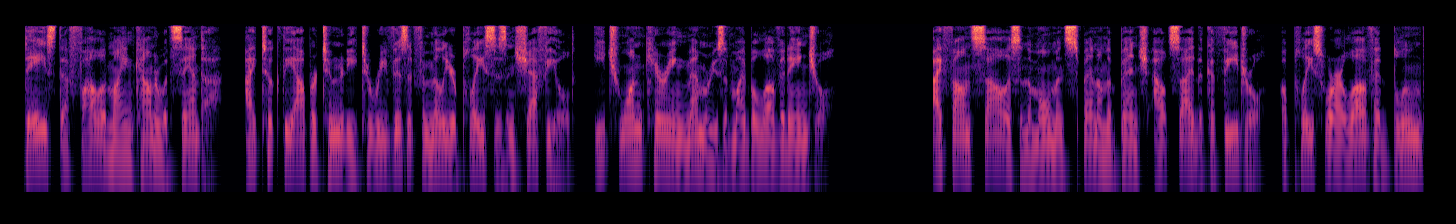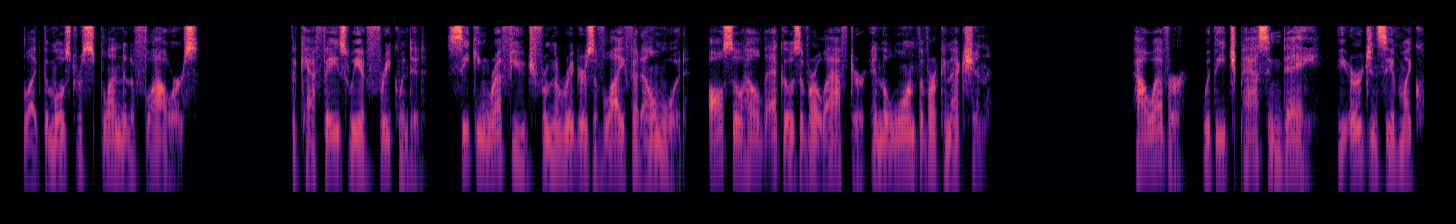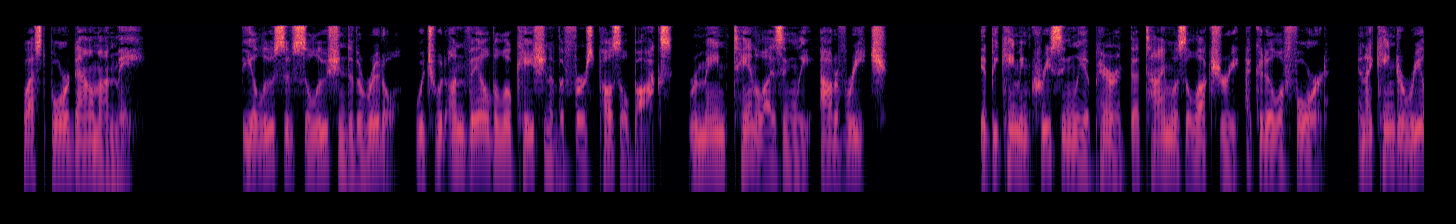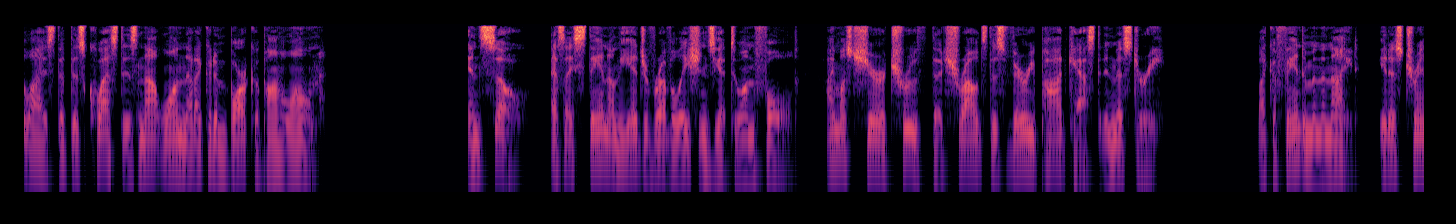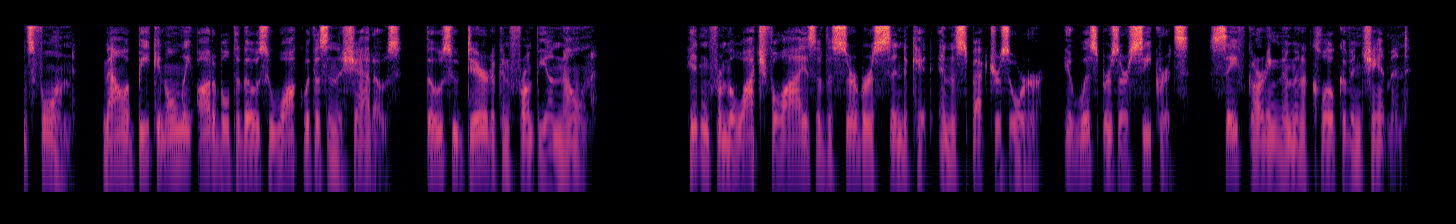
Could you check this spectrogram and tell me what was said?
Days that followed my encounter with Santa, I took the opportunity to revisit familiar places in Sheffield, each one carrying memories of my beloved angel. I found solace in the moments spent on the bench outside the cathedral, a place where our love had bloomed like the most resplendent of flowers. The cafes we had frequented, seeking refuge from the rigors of life at Elmwood, also held echoes of our laughter and the warmth of our connection. However, with each passing day, the urgency of my quest bore down on me. The elusive solution to the riddle, which would unveil the location of the first puzzle box, remained tantalizingly out of reach it became increasingly apparent that time was a luxury I could ill afford, and I came to realize that this quest is not one that I could embark upon alone. And so, as I stand on the edge of revelations yet to unfold, I must share a truth that shrouds this very podcast in mystery. Like a phantom in the night, it has transformed, now a beacon only audible to those who walk with us in the shadows, those who dare to confront the unknown. Hidden from the watchful eyes of the Cerberus Syndicate and the Spectrus Order, it whispers our secrets, safeguarding them in a cloak of enchantment.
